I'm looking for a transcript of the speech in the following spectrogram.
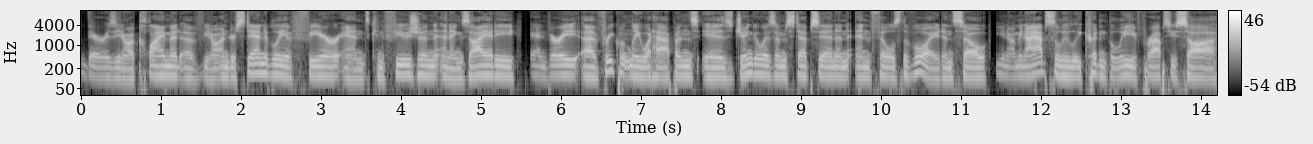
there is you know a climate of you know understandably of fear and confusion and anxiety. And very uh, frequently what happens is jingoism steps in and, and fills the void. And so you know i mean i absolutely couldn't believe perhaps you saw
